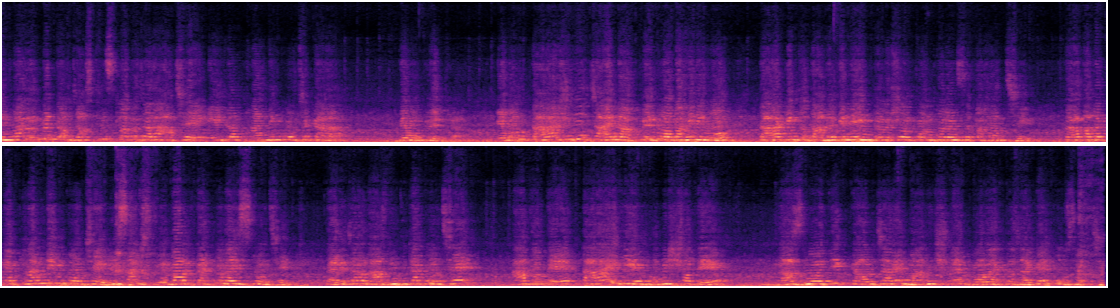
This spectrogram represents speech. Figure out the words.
এনভায়রনমেন্টাল জাস্টিস ক্লাবে যারা আছে, এইটা ফান্ডিং করছে কারা? ডেমোক্রেটরা এবং তারা শুধু চায় না পেট্রো বাহিনী হোক, তারা কিন্তু তাদেরকে নিয়ে ইন্টারন্যাশনাল কনফারেন্সে পাঠাচ্ছে। তারা তাদেরকে ফান্ডিং করছে রিসার্চ পেপার প্যাট্রোনাইজ করছে। তাহলে যারা রাজনীতিটা করছে, আদতে তারাই গিয়ে ভবিষ্যতে রাজনৈতিক কালচারে মানুষকে বড় একটা জায়গায় পৌঁছাচ্ছে।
